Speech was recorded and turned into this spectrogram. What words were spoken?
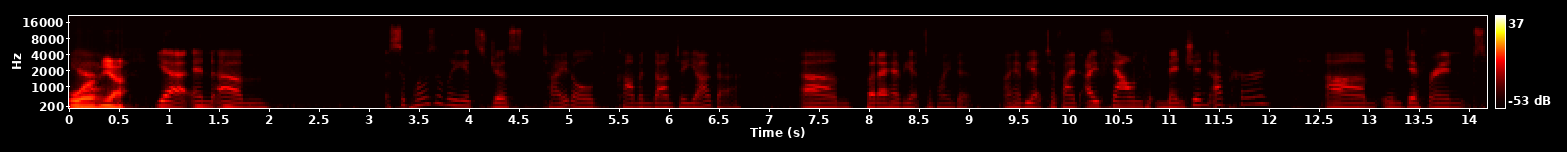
or Yeah. yeah. Yeah, and um, supposedly it's just titled Commandante Yaga, um, but I have yet to find it. I have yet to find. I found mention of her um, in different,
